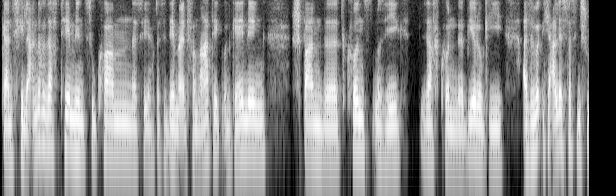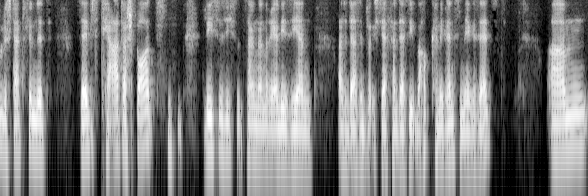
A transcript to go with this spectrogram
ganz viele andere Sachthemen hinzukommen. Natürlich auch das Thema Informatik und Gaming spannend wird, Kunst, Musik, Sachkunde, Biologie. Also wirklich alles, was in Schule stattfindet. Selbst Theater, Sport ließe sich sozusagen dann realisieren. Also da sind wirklich der Fantasie überhaupt keine Grenzen mehr gesetzt. Ähm,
